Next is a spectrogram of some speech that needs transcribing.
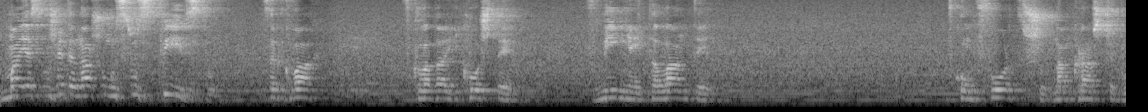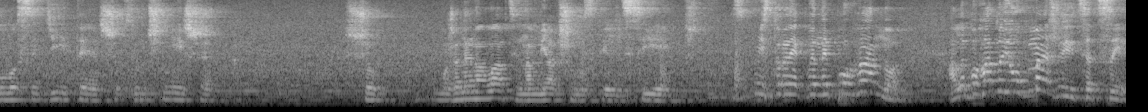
має служити нашому суспільству. В церквах вкладають кошти, вміння і таланти комфорт, щоб нам краще було сидіти, щоб зручніше, щоб, може, не на лавці, на м'якшому стільці. З однієї сторони, якби непогано, але багато і обмежується цим.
